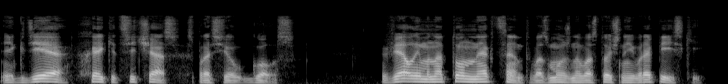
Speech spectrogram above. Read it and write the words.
«И где Хекет сейчас?» — спросил голос. Вялый монотонный акцент, возможно, восточноевропейский.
